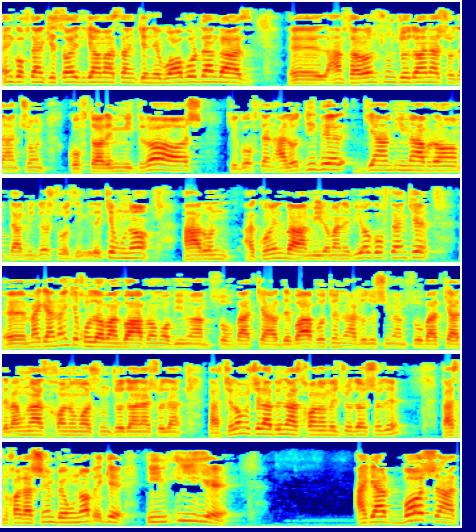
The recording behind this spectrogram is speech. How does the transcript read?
یعنی گفتن که سای دیگه هم هستن که نبوا آوردن و از همسرانشون جدا نشدن چون گفتار میدراش که گفتن الو دیبر گم ایم ابراهام در میدراش توضیح میده که اونا اهرون اکوین و میرامنویا گفتن که مگرنن که خداوند با ابراهام آوینو هم صحبت کرده با ابوتن عقدوشیم هم صحبت کرده و اونا از خانماشون جدا نشدن. پس چرا مشرب بنو از خانم جدا شده؟ پس می‌خواد هشم به اونا بگه این ایه. اگر باشد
